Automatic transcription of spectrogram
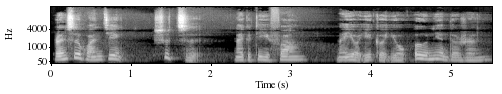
人事环境是指那个地方没有一个有恶念的人，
